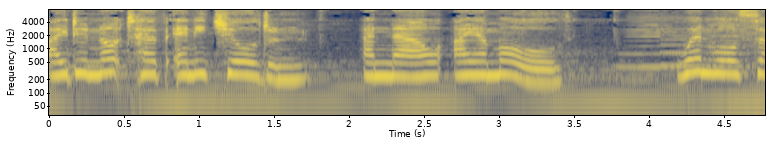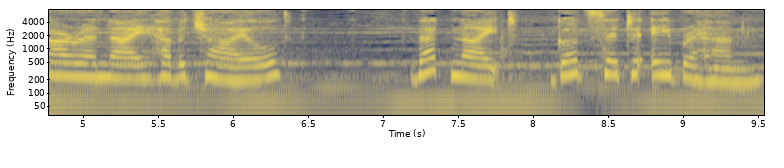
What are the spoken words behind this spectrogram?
I do not have any children, and now I am old. When will Sarah and I have a child? That night, God said to Abraham,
